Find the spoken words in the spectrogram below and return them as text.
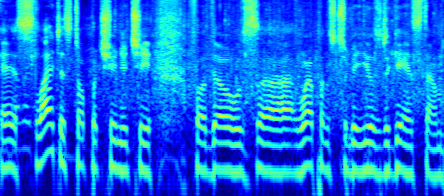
a slightest opportunity for those uh, weapons to be used against them.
